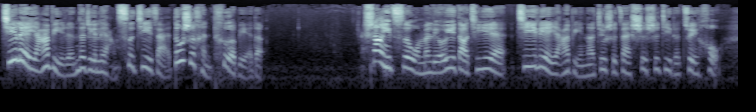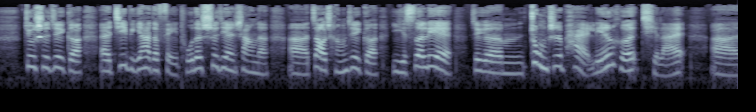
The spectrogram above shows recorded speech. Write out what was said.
基列雅比人的这个两次记载都是很特别的。上一次我们留意到基列基列雅比呢，就是在四世纪的最后，就是这个呃基比亚的匪徒的事件上呢，呃造成这个以色列这个嗯众支派联合起来啊、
